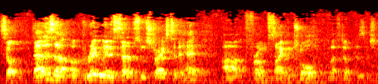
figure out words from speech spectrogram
So that is a, a great way to set up some strikes to the head uh, from side control, left up position.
